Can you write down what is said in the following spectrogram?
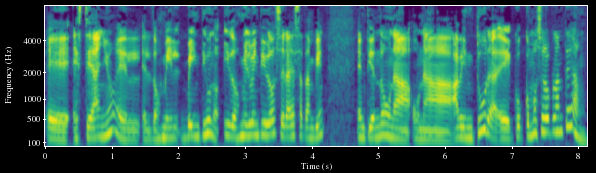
eh, este año, el, el 2021 y 2022 será esa también, entiendo, una, una aventura. Eh, ¿Cómo se lo plantean?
